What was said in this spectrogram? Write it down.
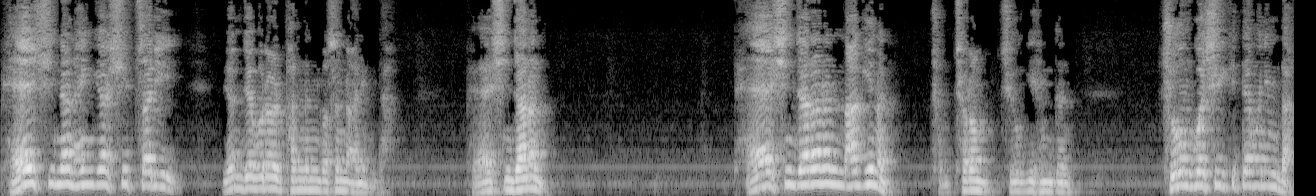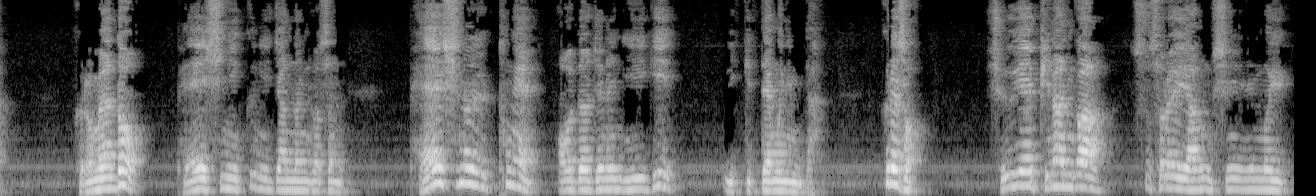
배신한 행위가 쉽사리 면죄부를 받는 것은 아닙니다. 배신자는 배신자라는 낙인은 좀처럼 지우기 힘든 좋은 것이 있기 때문입니다. 그럼에도 배신이 끊이지 않는 것은 배신을 통해 얻어지는 이익이 있기 때문입니다. 그래서 주의 비난과 스스로의 양심의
